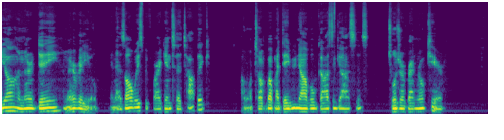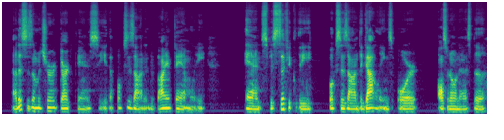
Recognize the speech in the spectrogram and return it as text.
y'all, another day, another video. And as always, before I get into the topic, I want to talk about my debut novel, Gods and Goddesses, Children of Ren Care. Now, this is a mature dark fantasy that focuses on the divine family and specifically focuses on the Godlings, or also known as the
